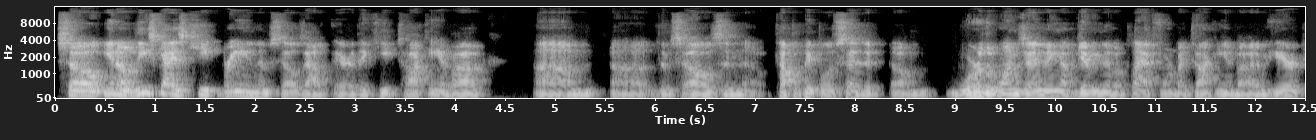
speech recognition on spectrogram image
So, you know, these guys keep bringing themselves out there. They keep talking about um, uh, themselves. And a couple people have said that um, we're the ones ending up giving them a platform by talking about them here.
